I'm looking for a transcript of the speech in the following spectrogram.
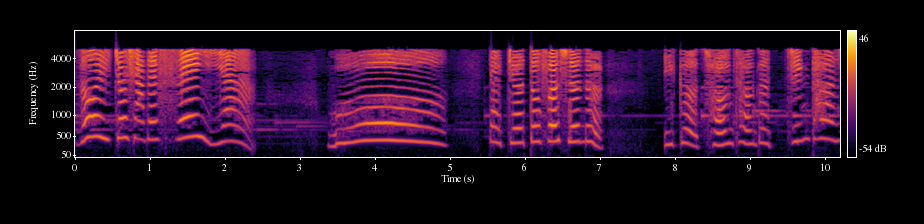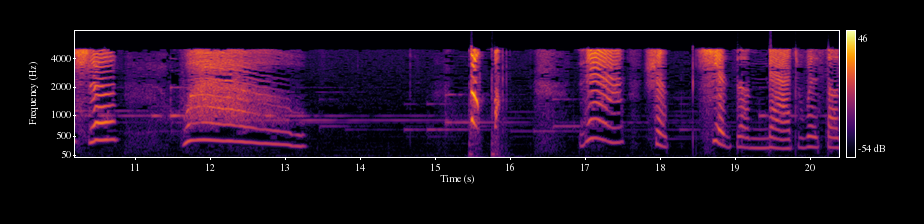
Zoe 就像在飞一样。哇！大家都发生了一个长长的惊叹声。哇哦！Then she hit the mat with a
